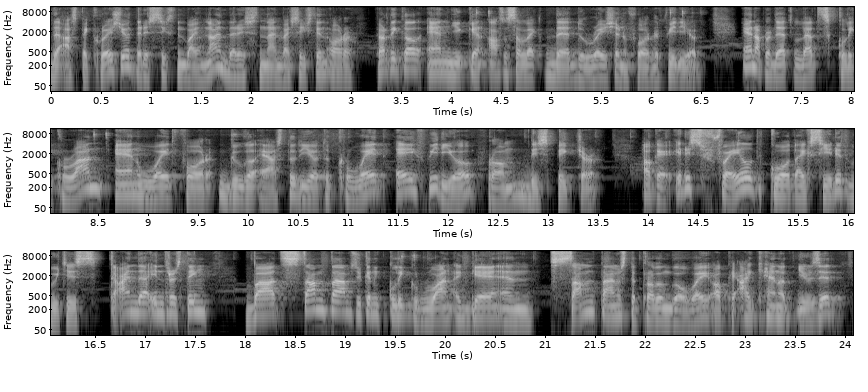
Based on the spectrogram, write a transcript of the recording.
the aspect ratio, that is 16 by 9, that is 9 by 16 or vertical, and you can also select the duration for the video. And after that, let's click run and wait for Google AI Studio to create a video from this picture. Okay, it is failed quote exceeded, which is kinda interesting, but sometimes you can click run again and sometimes the problem go away. Okay, I cannot use it.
